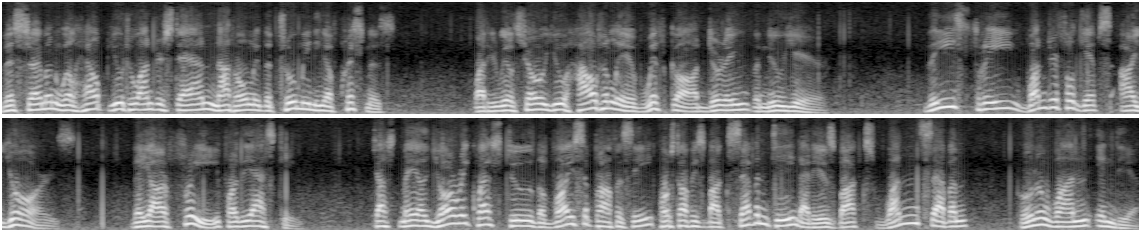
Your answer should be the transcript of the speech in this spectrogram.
This sermon will help you to understand not only the true meaning of Christmas, but it will show you how to live with God during the new year. These three wonderful gifts are yours. They are free for the asking. Just mail your request to The Voice of Prophecy, Post Office Box 17, that is Box 17, Pune 1, India.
